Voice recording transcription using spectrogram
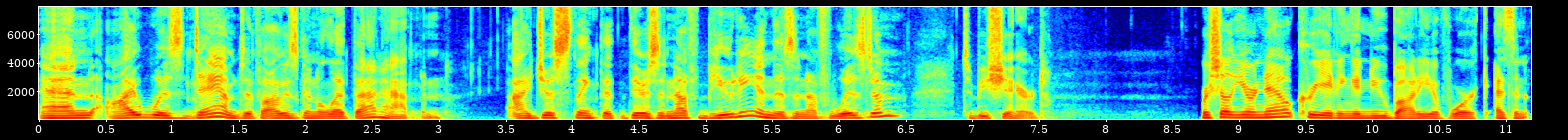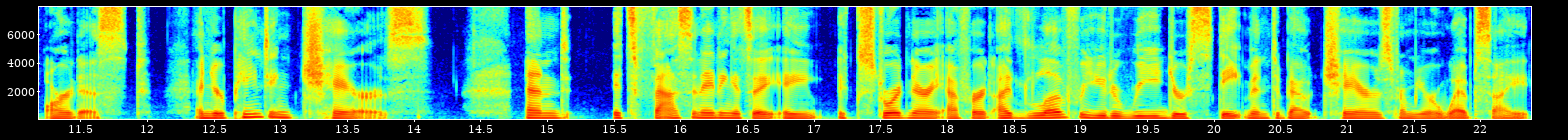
And I was damned if I was going to let that happen. I just think that there's enough beauty and there's enough wisdom to be shared. Rochelle, you're now creating a new body of work as an artist, and you're painting chairs. And it's fascinating. It's a, a extraordinary effort. I'd love for you to read your statement about chairs from your website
